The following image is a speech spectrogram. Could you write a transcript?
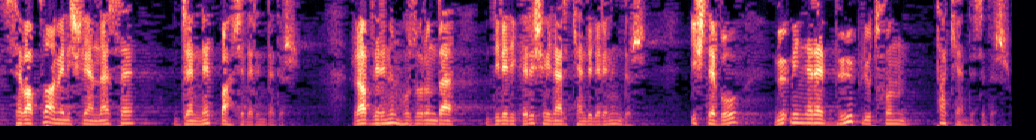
sevaplı amel işleyenlerse cennet bahçelerindedir. Rablerinin huzurunda diledikleri şeyler kendilerinindir. İşte bu, müminlere büyük lütfun ta kendisidir.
